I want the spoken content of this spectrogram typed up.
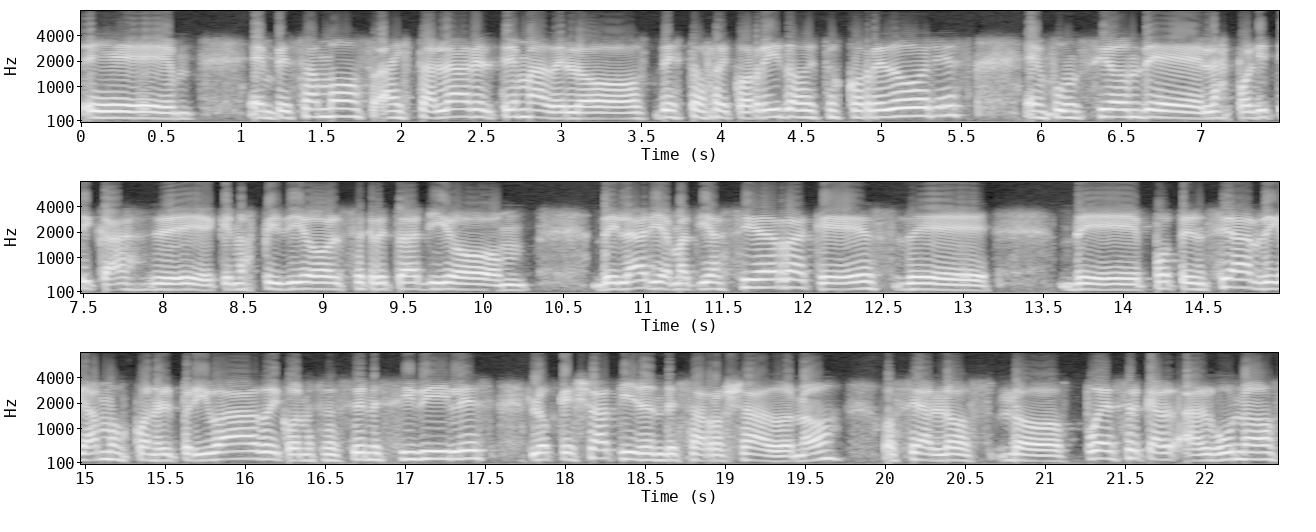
eh, empezamos a instalar el tema de los de estos recorridos, de estos corredores en función de las políticas de, que nos pidió el secretario del área Matías Sierra que es de, de potenciar, digamos, con el privado y con las acciones civiles lo que ya tienen desarrollado, ¿no? O sea, los, los puede ser que algunos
